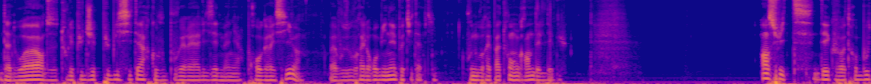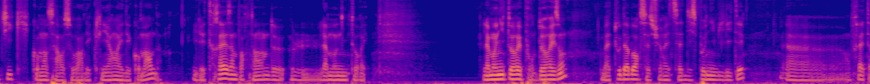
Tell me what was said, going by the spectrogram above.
d'AdWords, tous les budgets publicitaires que vous pouvez réaliser de manière progressive, bah, vous ouvrez le robinet petit à petit. Vous n'ouvrez pas tout en grand dès le début. Ensuite, dès que votre boutique commence à recevoir des clients et des commandes, il est très important de la monitorer. La monitorer pour deux raisons. Bah, tout d'abord, s'assurer de sa disponibilité, en fait,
